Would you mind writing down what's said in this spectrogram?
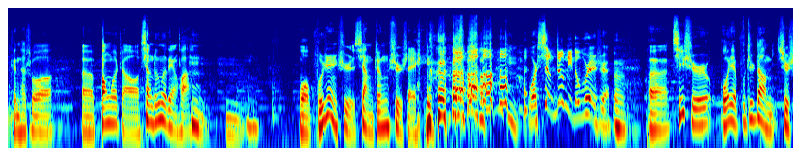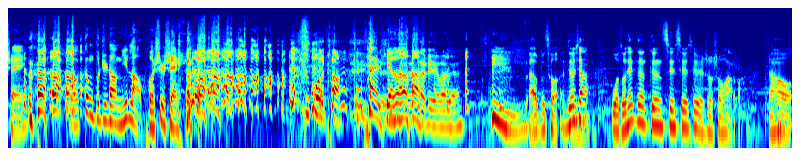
跟他说，呃帮我找象征的电话，嗯嗯，我不认识象征是谁，我说象征你都不认识，嗯，呃，其实我也不知道你是谁，我更不知道你老婆是谁，我靠，太贫了，太平了，对，嗯，还不错。就像我昨天跟跟 C C C 说说话嘛，然后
